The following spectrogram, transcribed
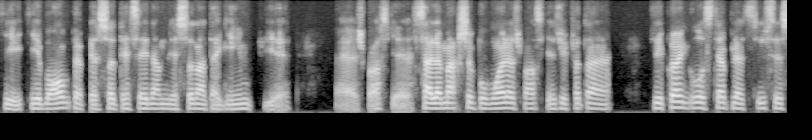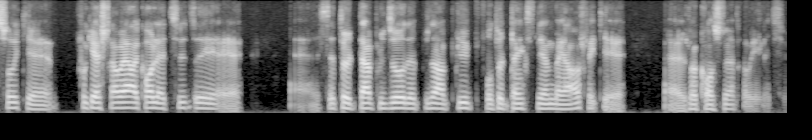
qui, est, qui est bon. Puis après ça, tu essaies d'amener ça dans ta game. Puis euh, euh, je pense que ça a marché pour moi. Là. Je pense que j'ai fait un. J'ai pris un gros step là-dessus. C'est sûr qu'il faut que je travaille encore là-dessus. C'est tout le temps plus dur de plus en plus. Il faut tout le temps que tu viennes meilleur. Fait que je vais continuer à travailler là-dessus.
